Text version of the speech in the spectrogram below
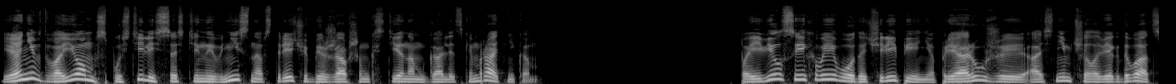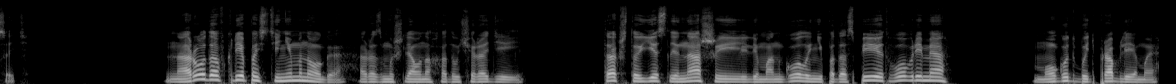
И они вдвоем спустились со стены вниз навстречу бежавшим к стенам галицким ратникам. Появился их воевода Черепеня при оружии, а с ним человек двадцать. «Народа в крепости немного», — размышлял на ходу чародей. «Так что если наши или монголы не подоспеют вовремя, могут быть проблемы».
